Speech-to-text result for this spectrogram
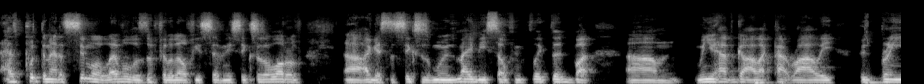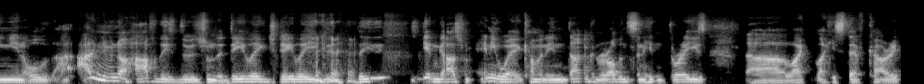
has put them at a similar level as the Philadelphia 76ers. A lot of, uh, I guess, the Sixers wounds may be self inflicted, but um, when you have a guy like Pat Riley who's bringing in all. Of, I, I don't even know half of these dudes from the D League, G League. He's getting guys from anywhere coming in. Duncan Robinson hitting threes, uh, like like he's Steph Curry.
